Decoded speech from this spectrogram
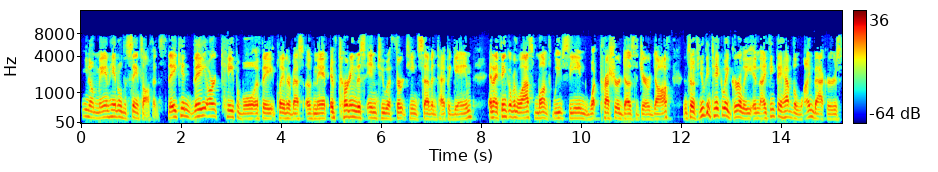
you know, manhandle the Saints offense. They can, they are capable if they play their best of man, of turning this into a 13-7 type of game. And I think over the last month, we've seen what pressure does to Jared Goff. And so if you can take away Gurley, and I think they have the linebackers,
